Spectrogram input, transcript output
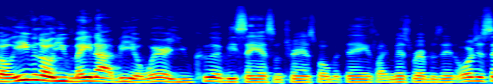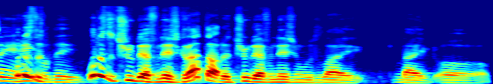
so even though you may not be aware you could be saying some transphobic things like misrepresent or just saying What hateful the- things What is the true definition? Because I thought the true definition was like, like, um,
